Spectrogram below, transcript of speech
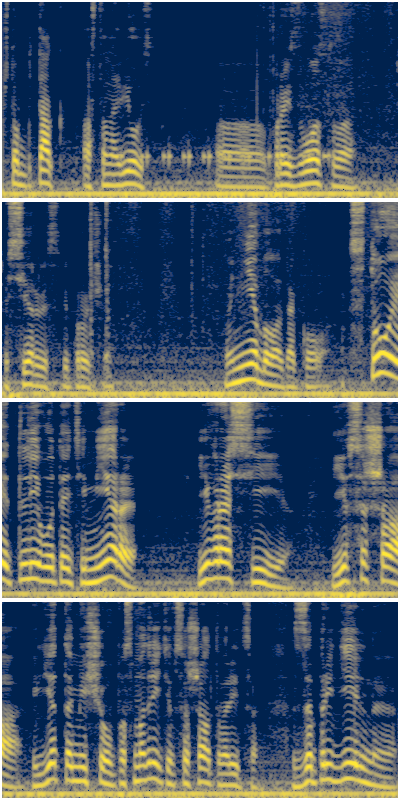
чтобы так остановилось э, производство, сервис и прочее. Но не было такого. Стоит ли вот эти меры и в России, и в США, и где-то там еще. Вы посмотрите, в США творится запредельное,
